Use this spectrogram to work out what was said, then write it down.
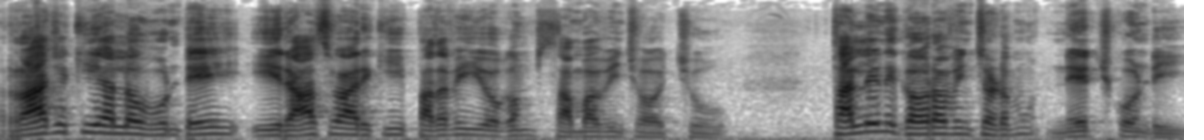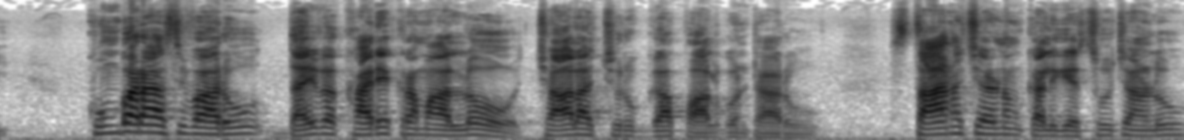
రాజకీయాల్లో ఉంటే ఈ రాశి వారికి పదవీ యోగం సంభవించవచ్చు. తల్లిని గౌరవించడం నేర్చుకోండి. కుంభరాశి వారు దైవ కార్యక్రమాల్లో చాలా చురుగ్గా పాల్గొంటారు. స్థానచలనం కలిగే సూచనలు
